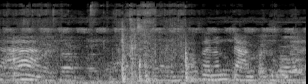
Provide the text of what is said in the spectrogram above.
จ้าเอาใส่น้ำจานปลาดุกเลย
